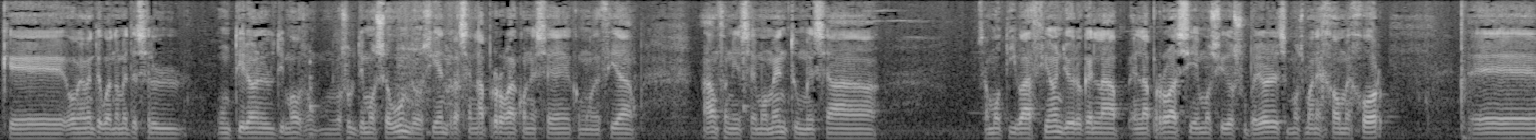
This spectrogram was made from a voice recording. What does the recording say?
que obviamente cuando metes el, un tiro en el último, los últimos segundos y entras en la prórroga con ese, como decía Anthony, ese momentum, esa, esa motivación, yo creo que en la, en la prórroga sí hemos sido superiores, hemos manejado mejor eh,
